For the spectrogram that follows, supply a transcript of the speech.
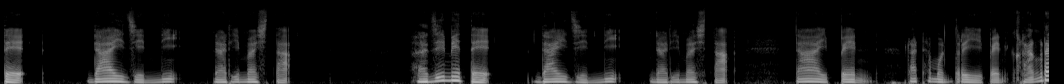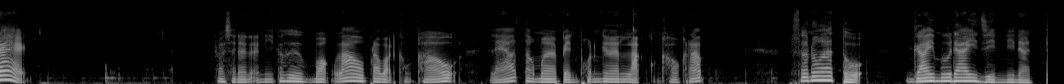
て大臣になりました初めて大臣になりました เป็นรัฐมนตรีเป็นครั้งแรก เพราะฉะนั้นอันนี้ก็คือบอกเล่าประวัติของเขา แล้วต่อมาเป็นผลงานหลักของเขาครับその後外務大臣になって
